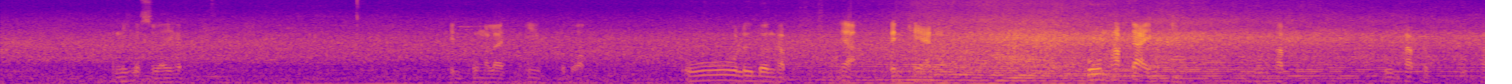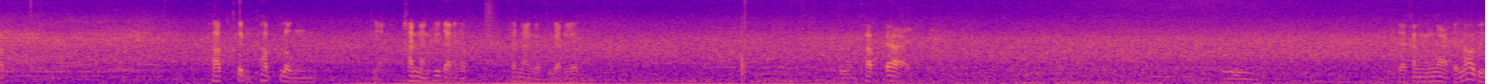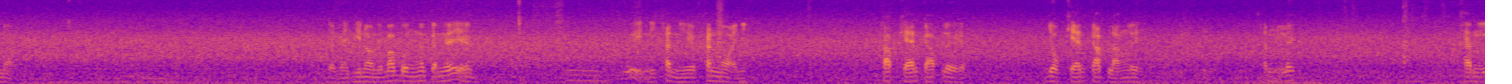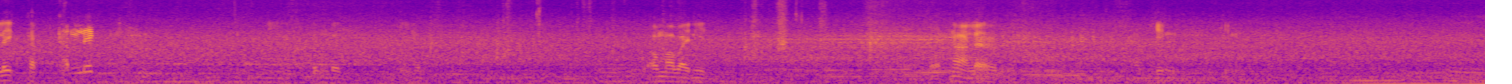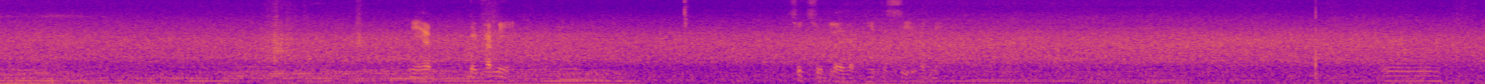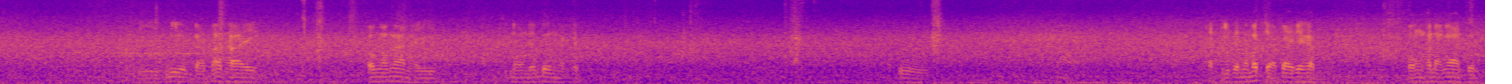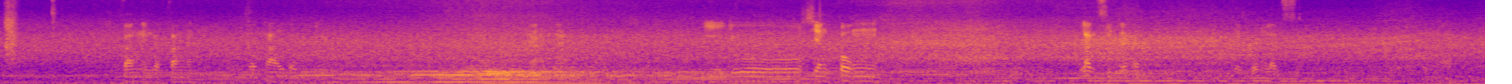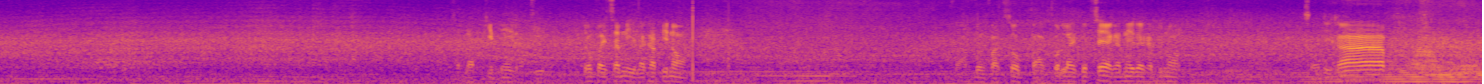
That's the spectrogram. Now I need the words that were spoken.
คันนี้ก็สวยครับ เป็นพวงมาลัยนี่กระบอกโอ้ลือเบิงครับ เนี่ย เป็นแขนบูมพับได้บูมพับบูมพับครับบูมพับ พับขึ้นพับลง เนี่ยขั้นนั้นคือกันครับขั้นนั้นกับคือกันเลยบูมพับได้ แต่คันงานแต่นอกพี่น้องแต่ให้พี่น้องได้มาเบิ่งนํกันเลยอุ้ยนี่ขั้นนี้ขั้นหน่อยนี่พับแขนกลับเลยครับ ยกแขนกลับหลังเลยคันเล็ก คันเล็กครับคันเล็กนี่เบิ่งเบิ่งนี่ครับเอามาไว้นี่กดหน้าแล้วเก่งเก่งนี่ คันนี้ สุดๆเลยครับฮีตสีคันนี้มีมีโอกาสมาไทยของงามๆให้น้องได้เบิ่งนะครับโอ้คันนี้เป็นนำมาจอดไปด้วยครับ ของพนักงานเกินฟังหนึ่งกับฟังหนึ่งของไทยก็มี นะนะอีอยู่เชียงกงลังสิตนะครับเชียงกงลังสิตสำหรับคลิปนี้ครับจีจบไปซ้ำนีแล้วครับพี่น้องฝากเบิ่งฝากศพฝากกดไลค์กดแชร์กันนี่เลยครับพี่น้อง สวัสดีครับ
